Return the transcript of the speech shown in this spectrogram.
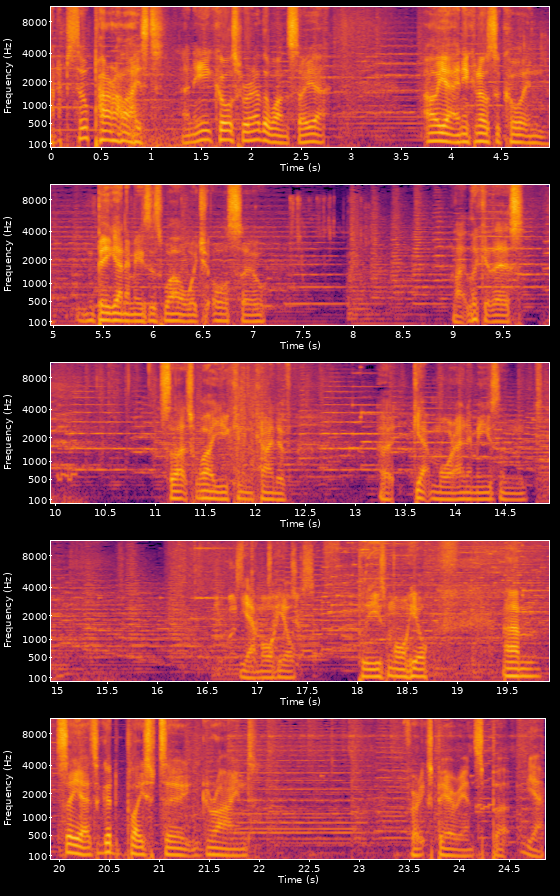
and I'm still paralyzed. And he calls for another one, so yeah. Oh yeah, and you can also call in big enemies as well, which also... Like, look at this. So that's why you can kind of uh, get more enemies and... Yeah, more heal. Please, more heal. Um, so yeah, it's a good place to grind for experience, but yeah.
